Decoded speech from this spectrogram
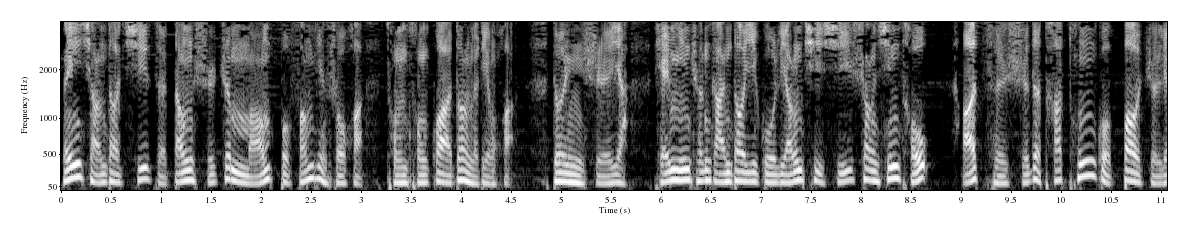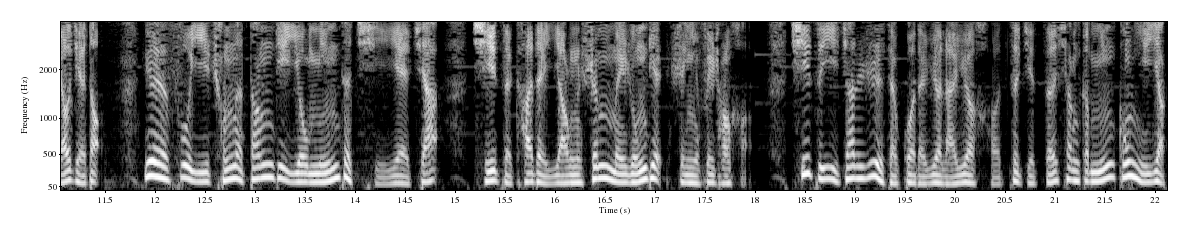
没想到妻子当时正忙，不方便说话，匆匆挂断了电话。顿时呀，田明成感到一股凉气袭上心头。而此时的他通过报纸了解到，岳父已成了当地有名的企业家，妻子开的养生美容店生意非常好，妻子一家的日子过得越来越好，自己则像个民工一样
